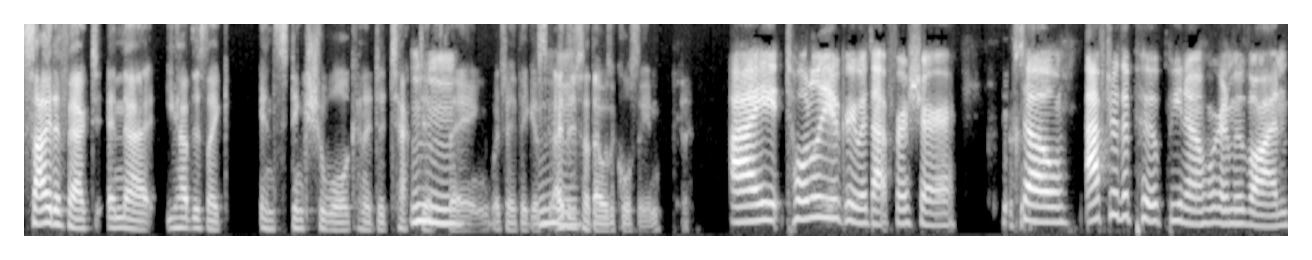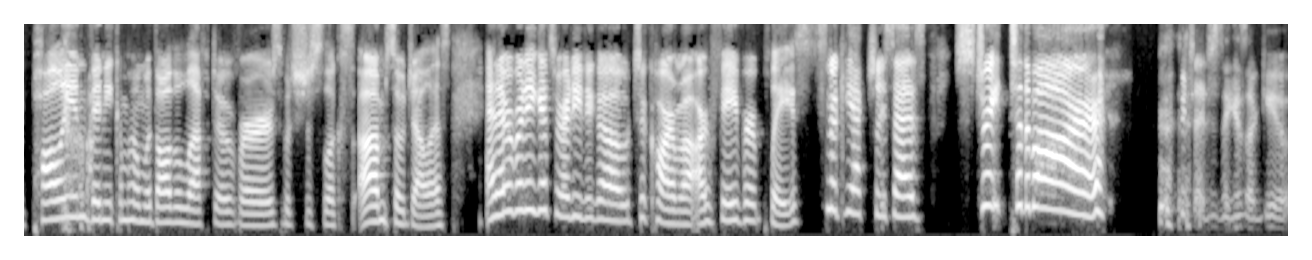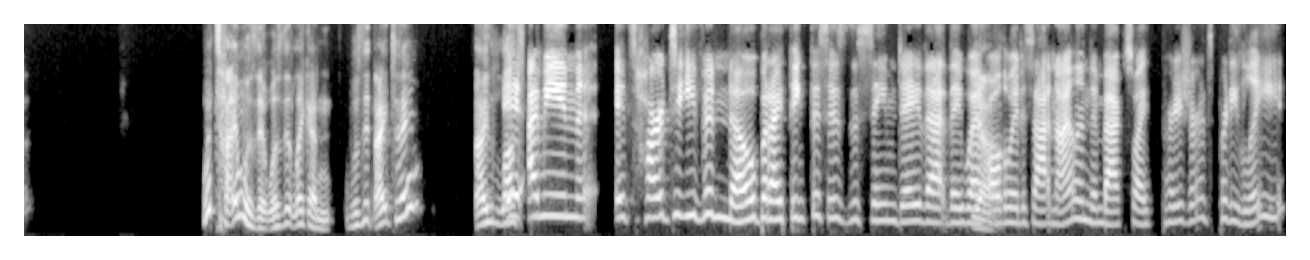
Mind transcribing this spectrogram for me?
side effect in that you have this like instinctual kind of detective Mhm. thing which i think is i Mhm. just thought that was a cool scene I totally agree with that for sure. So after the poop, you know, we're gonna move on. Pauly and Vinny come home with all the leftovers, which just looks I'm so jealous. And everybody gets ready to go to Karma, our favorite place. Snooki actually says, straight to the bar. which I just think is so cute. what time was it was it like a was it nighttime i lost It, I mean, it's hard to even know, but I think this is the same day that they went Yeah. all the way to Staten Island and back. So I'm pretty sure it's pretty late.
